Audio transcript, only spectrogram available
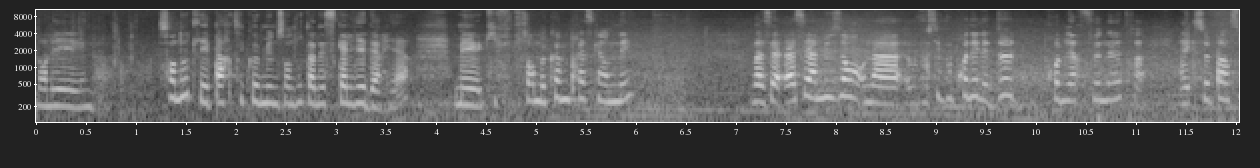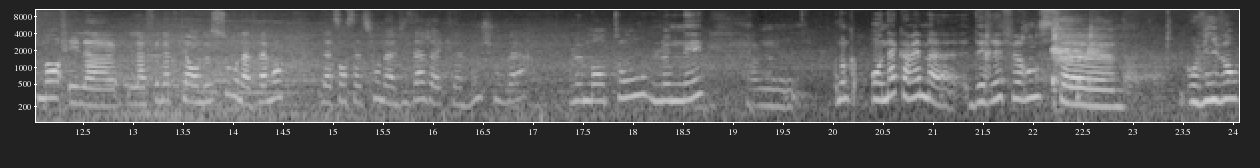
dans les sans doute les parties communes, sans doute un escalier derrière, mais qui forme comme presque un nez. c'est assez amusant. Si vous prenez les deux premières fenêtres avec ce pincement et la, fenêtre qui est en dessous, on a vraiment la sensation d'un visage avec la bouche ouverte, le menton, le nez. Euh, donc on a quand même euh, des références euh, au vivant.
